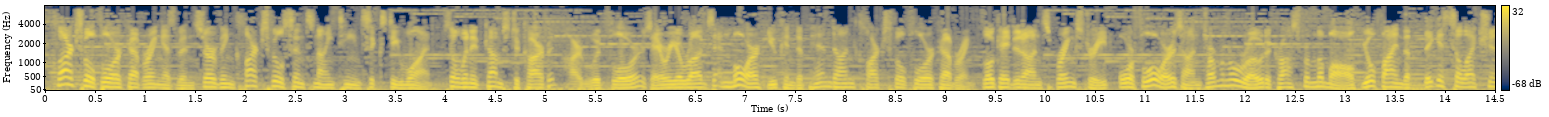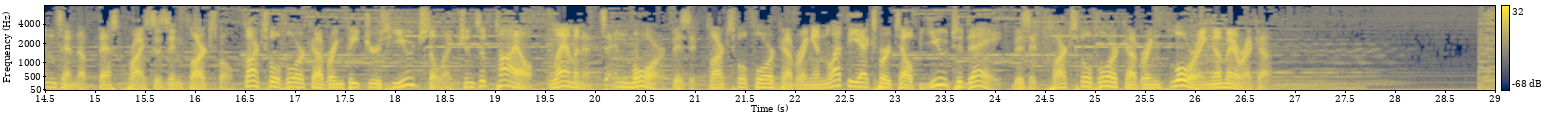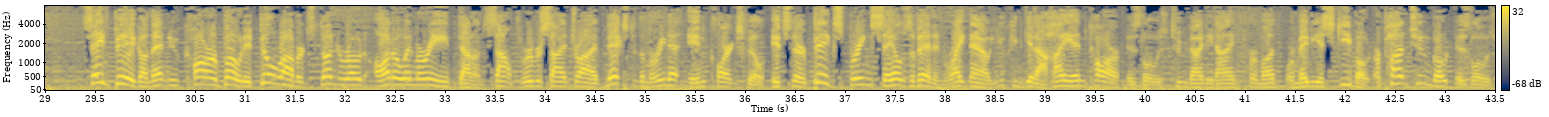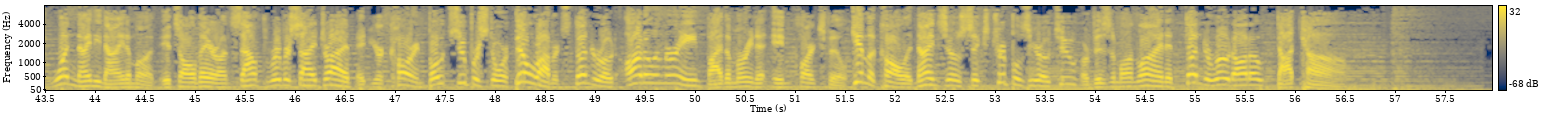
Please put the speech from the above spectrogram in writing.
Clarksville Floor Covering has been serving Clarksville since 1961. So when it comes to carpet, hardwood floors, area rugs, and more, you can depend on Clarksville Floor Covering. Located on Spring Street or floors on Terminal Road across from the mall, you'll find the biggest selections and the best prices in Clarksville. Clarksville Floor Covering features huge selections of tile, laminates, and more. Visit Clarksville Floor Covering and let the experts help you today. Visit Clarksville Floor Covering, Flooring America. Save big on that new car or boat at Bill Roberts Thunder Road Auto and Marine down on South Riverside Drive next to the marina in Clarksville. It's their big spring sales event, and right now you can get a high-end car as low as 299 per month or maybe a ski boat or pontoon boat as low as 199 a month. It's all there on South Riverside Drive at your car and boat superstore, Bill Roberts Thunder Road Auto and Marine by the marina in Clarksville. Give them a call at 906-0002 or visit them online at thunderroadauto.com.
